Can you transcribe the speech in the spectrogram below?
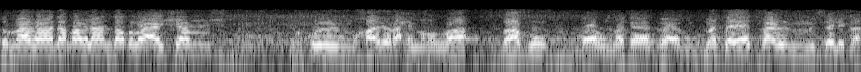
ثم افاد قبل أن تطلع الشمس. يقول البخاري رحمه الله باب باب متى يدفع من متى يدفع من مزدلفه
